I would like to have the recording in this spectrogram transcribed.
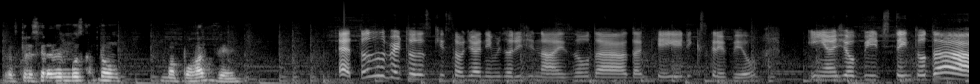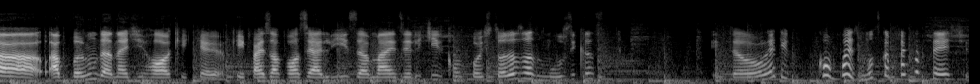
Tanto que ele escreve música pra um- uma porrada de gente. É, todas as aberturas que são de animes originais ou da, da Kei, ele que escreveu. Em Angel Beats tem toda a, a banda, né, de rock, que é, quem faz a voz é a Lisa, mas ele que compôs todas as músicas. Então ele compôs música pra cacete.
